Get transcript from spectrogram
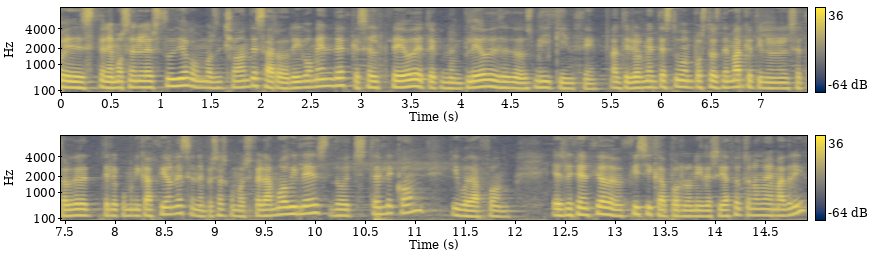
Pues tenemos en el estudio, como hemos dicho antes, a Rodrigo Méndez, que es el CEO de Tecnoempleo desde 2015. Anteriormente estuvo en puestos de marketing en el sector de telecomunicaciones en empresas como Esfera Móviles, Deutsche Telekom y Vodafone. Es licenciado en física por la Universidad Autónoma de Madrid,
